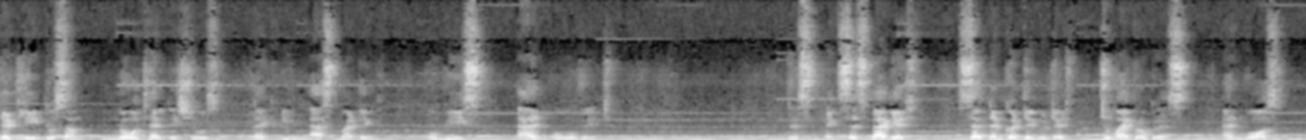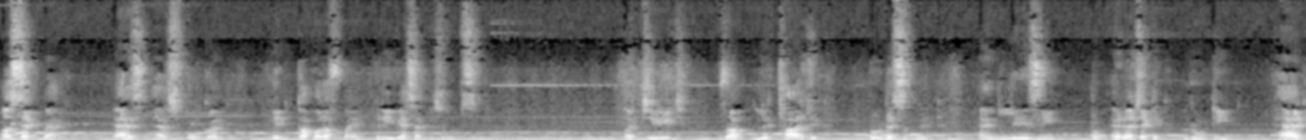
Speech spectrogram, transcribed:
did lead to some known health issues like being asthmatic, obese, and overweight. This excess baggage seldom contributed to my progress and was a setback, as I have spoken in couple of my previous episodes. A change from lethargic to disciplined and lazy to energetic routine had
